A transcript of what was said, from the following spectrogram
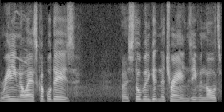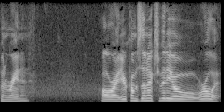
Raining the last couple days, but I've still been getting the trains even though it's been raining. Alright, here comes the next video. Roll it.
